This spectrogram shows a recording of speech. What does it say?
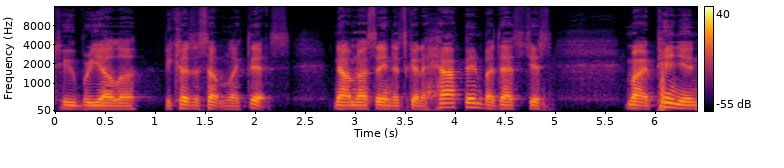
to Briella because of something like this. Now, I'm not saying that's going to happen, but that's just my opinion,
